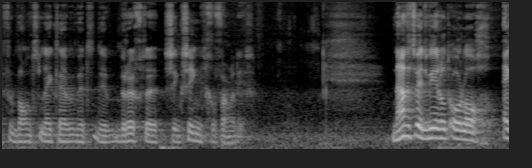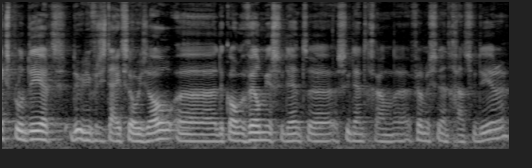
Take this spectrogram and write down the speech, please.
verband leek te hebben met de beruchte Sing Sing gevangenis. Na de Tweede Wereldoorlog explodeert de universiteit sowieso. er komen veel meer studenten, studenten gaan, veel meer studenten gaan studeren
